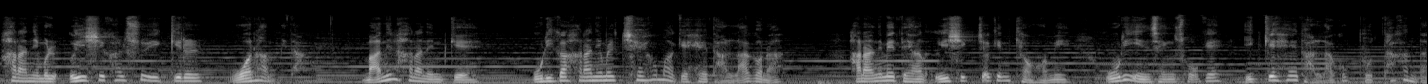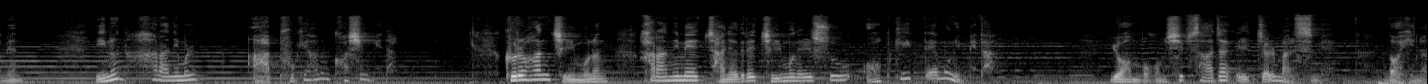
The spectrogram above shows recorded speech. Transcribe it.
하나님을 의식할 수 있기를 원합니다. 만일 하나님께 우리가 하나님을 체험하게 해달라거나 하나님에 대한 의식적인 경험이 우리 인생 속에 있게 해달라고 부탁한다면 이는 하나님을 아프게 하는 것입니다. 그러한 질문은 하나님의 자녀들의 질문일 수 없기 때문입니다. 요한복음 14장 1절 말씀에 너희는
